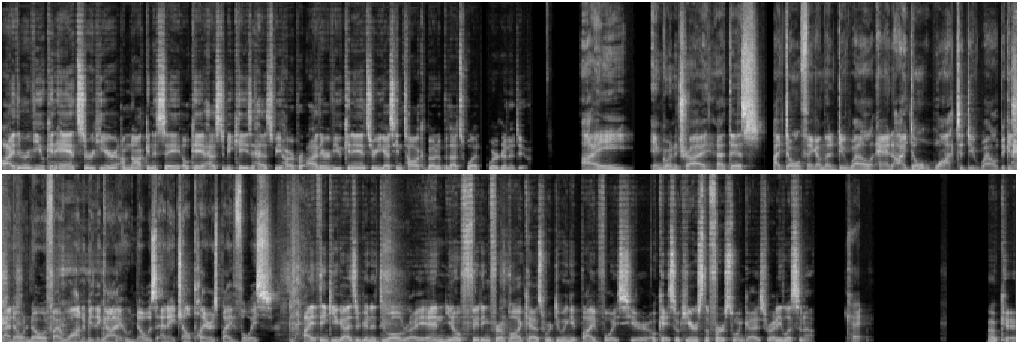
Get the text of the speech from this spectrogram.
either of you can answer here. I'm not gonna say okay, it has to be Case, it has to be Harper. Either of you can answer. You guys can talk about it, but that's what we're gonna do. I am going to try at this. I don't think I'm going to do well, and I don't want to do well because I don't know if I want to be the guy who knows NHL players by voice. I think you guys are going to do all right. And, you know, fitting for a podcast, we're doing it by voice here. Okay, so here's the first one, guys. Ready? Listen up. Okay. Okay.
